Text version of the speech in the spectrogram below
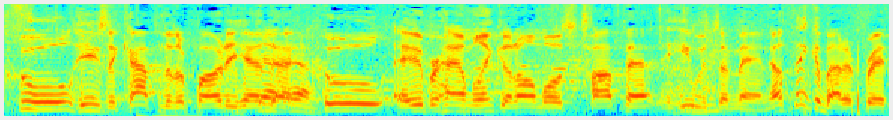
cool, he's the captain of the party, he had Yeah, that yeah. cool Abraham Lincoln almost top hat. He was the man. Now think about it, Fred.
